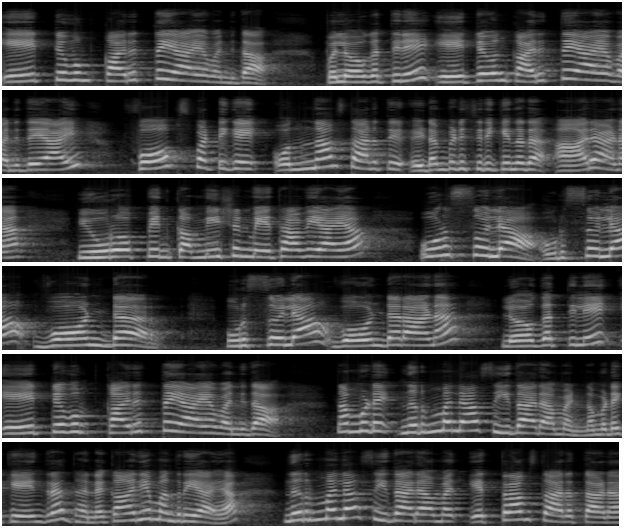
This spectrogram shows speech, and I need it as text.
ഏറ്റവും കരുത്തയായ വനിത. ഇപ്പൊ ലോകത്തിലെ ഏറ്റവും കരുത്തയായ വനിതയായി ഫോബ്സ് പട്ടികയിൽ ഒന്നാം സ്ഥാനത്ത് ഇടം പിടിച്ചിരിക്കുന്നത് ആരാണ്? യൂറോപ്യൻ കമ്മീഷൻ മേധാവിയായ Ursula Ursula von der. Ursula von der ആണ് ലോകത്തിലെ ഏറ്റവും കരുത്തയായ വനിത. നമ്മുടെ നിർമ്മല സീതാരാമൻ നമ്മുടെ കേന്ദ്ര ധനകാര്യമന്ത്രിയായ നിർമ്മല സീതാരാമൻ എത്രാം സ്ഥാനത്താണ്?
